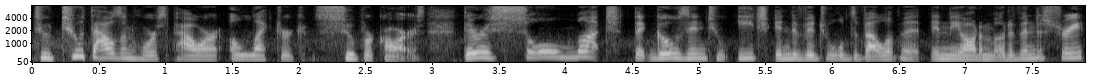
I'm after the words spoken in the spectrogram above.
to 2,000 horsepower electric supercars. There is so much that goes into each individual development in the automotive industry,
